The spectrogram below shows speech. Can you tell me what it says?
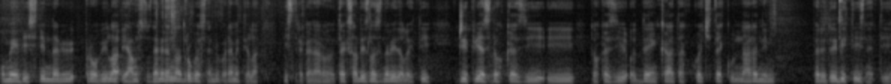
u mediji s tim da bi prvo bila javnost uznemirena, a drugo da se ne bi remetila istraga. Naravno, tek sad izlaze na videlo i ti GPS dokazi i dokazi od DNK, tako koji će tek u narednim periodu i biti izneti.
